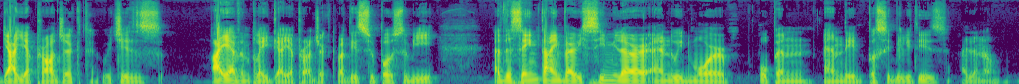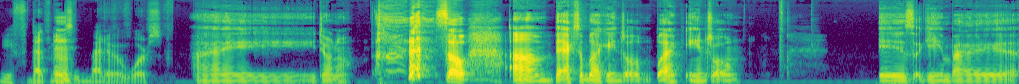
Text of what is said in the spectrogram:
Gaia Project, which is I haven't played Gaia Project, but it's supposed to be at the same time very similar and with more open-ended possibilities. I don't know if that makes Hmm. it better or worse. I don't know. so, um, back to Black Angel. Black Angel is a game by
